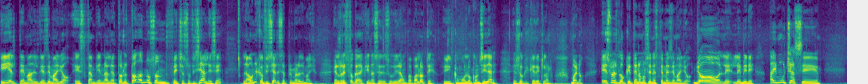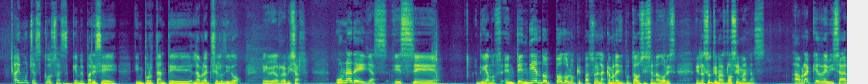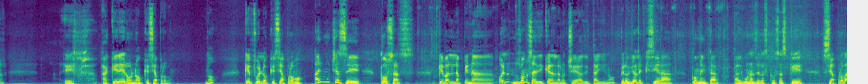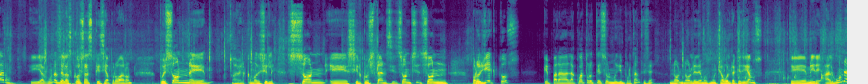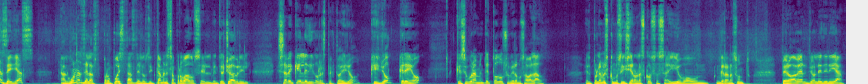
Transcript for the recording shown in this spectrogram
Y el tema del 10 de mayo es también aleatorio. Todas no son fechas oficiales, ¿eh? La única oficial es el primero de mayo. El resto cada quien hace de su vida un papalote y como lo considere. Eso que quede claro. Bueno, eso es lo que tenemos en este mes de mayo. Yo le, le mire, hay muchas... Eh, hay muchas cosas que me parece importante, la verdad que se lo digo, eh, revisar. Una de ellas es, eh, digamos, entendiendo todo lo que pasó en la Cámara de Diputados y Senadores en las últimas dos semanas, habrá que revisar eh, a querer o no que se aprobó, ¿no? ¿Qué fue lo que se aprobó? Hay muchas cosas que vale la pena. Hoy nos vamos a dedicar en la noche a detalle, ¿no? Pero yo le quisiera comentar algunas de las cosas que se aprobaron. Y algunas de las cosas que se aprobaron, pues son, eh, a ver cómo decirle, son eh, circunstancias, son, son proyectos que para la 4T son muy importantes, ¿eh? No, no le demos mucha vuelta que digamos. Eh, mire, algunas de ellas algunas de las propuestas de los dictámenes aprobados el 28 de abril, ¿sabe qué le digo respecto a ello? Que yo creo que seguramente todos hubiéramos avalado. El problema es cómo se hicieron las cosas, ahí hubo un gran asunto. Pero a ver, yo le diría,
